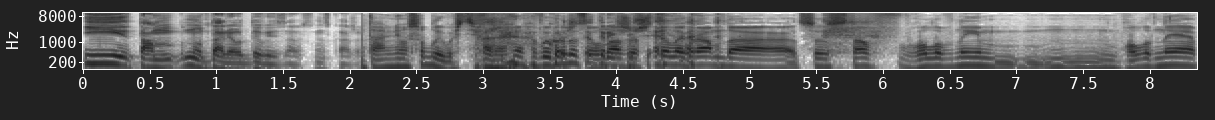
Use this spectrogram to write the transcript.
І там, ну далі, от дивись, зараз він скаже. Ментальні особливості. Вже вибачте, у нас ж Телеграм, да, це став головним, головне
